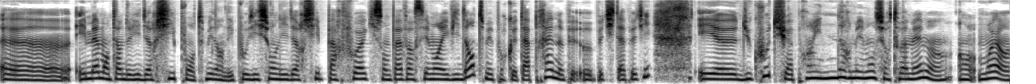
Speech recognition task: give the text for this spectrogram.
Euh, et même en termes de leadership, où on te met dans des positions de leadership parfois qui sont pas forcément évidentes, mais pour que tu apprennes euh, petit à petit. Et du coup, tu apprends énormément sur toi-même. Moi,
